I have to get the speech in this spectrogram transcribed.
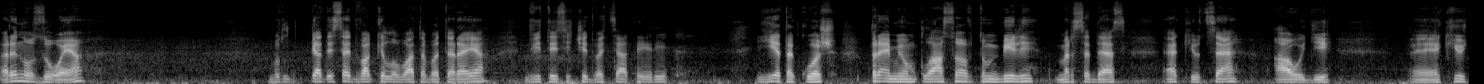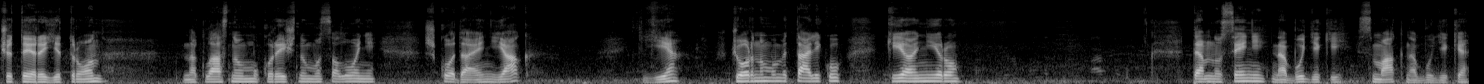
Renault Zoe. 52 кВт батарея 2020 рік. Є також преміум класу автомобілі Mercedes EQC, Audi е, Q4 e-tron на класному коричневому салоні. Шкода Enyaq. Є в чорному металіку Kia Niro. Темно-синій на будь-який смак, на будь-яке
